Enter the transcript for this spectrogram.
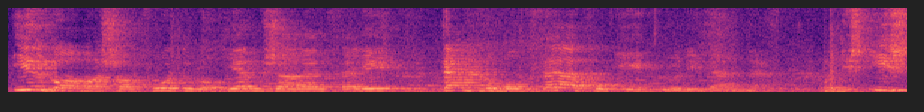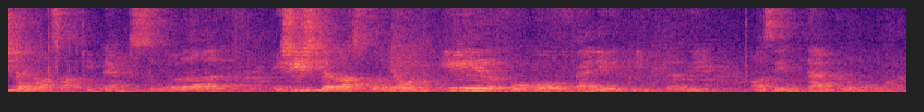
irgalmasan fordulok Jeruzsálem felé, templomom fel fog épülni benne. Vagyis Isten az, aki megszólal, és Isten azt mondja, hogy én fogom felépíteni az én templomomat.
